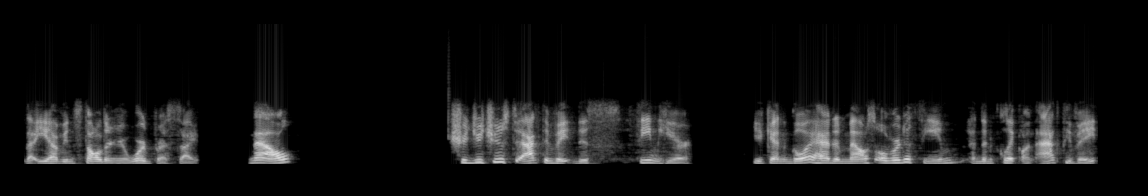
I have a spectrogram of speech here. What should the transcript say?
that you have installed on your WordPress site. Now, should you choose to activate this theme here, you can go ahead and mouse over the theme and then click on activate.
